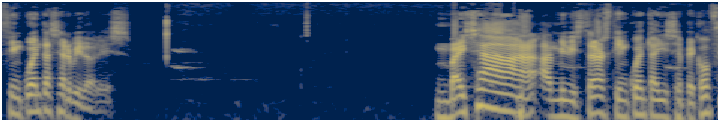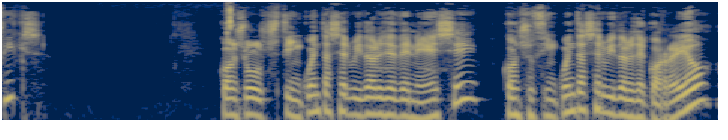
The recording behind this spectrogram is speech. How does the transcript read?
50 servidores ¿Vais a administrar 50 ISP configs? ¿Con sus 50 servidores de DNS? ¿Con sus 50 servidores de correo?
